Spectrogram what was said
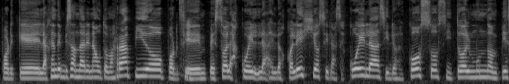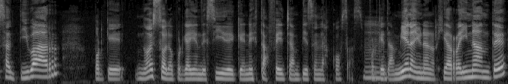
porque la gente empieza a andar en auto más rápido, porque empezó las, los colegios y las escuelas y los cosos y todo el mundo empieza a activar porque no es solo porque alguien decide que en esta fecha empiecen las cosas, porque mm. también hay una energía reinante.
